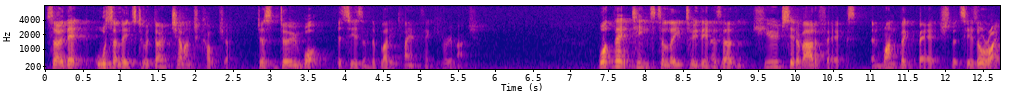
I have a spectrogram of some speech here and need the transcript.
So that also leads to a don't challenge culture. Just do what it says in the bloody plan. Thank you very much. What that tends to lead to then is a huge set of artifacts in one big batch that says, all right,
